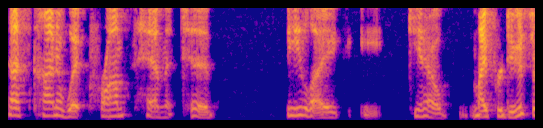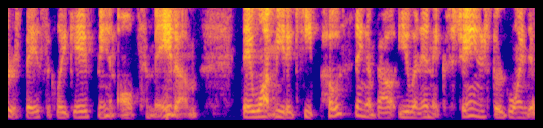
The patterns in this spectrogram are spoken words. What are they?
that's kind of what prompts him to be like, you know, my producers basically gave me an ultimatum. They want me to keep posting about you, and in exchange, they're going to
